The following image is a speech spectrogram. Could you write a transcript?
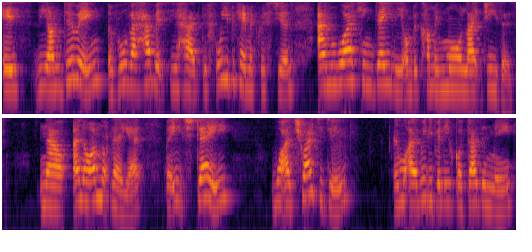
is the undoing of all the habits you had before you became a Christian and working daily on becoming more like Jesus. Now, I know I'm not there yet, but each day, what I try to do and what I really believe God does in me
